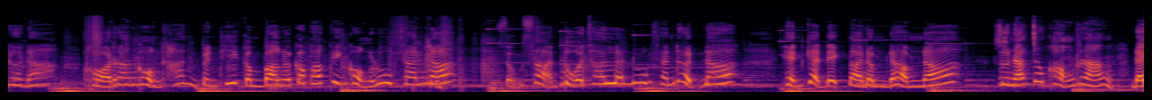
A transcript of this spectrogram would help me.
เธอนะ ขอรังของท่านเป็นที่กำบังแล้วก็พักพิงของลูกฉันนะ สงสารตัวฉันและลูกฉันเถิดนะ เห็นแก่เด็กตาดำๆนะ สุนัขเจ้าของรังได้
